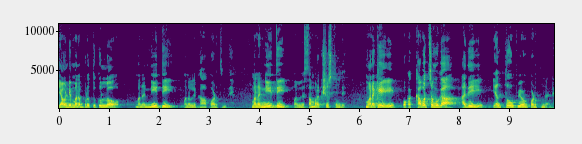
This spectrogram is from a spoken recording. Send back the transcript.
ఏమంటే మన బ్రతుకుల్లో మన నీతి మనల్ని కాపాడుతుంది. మన నీతి మనల్ని సంరక్షిస్తుంది. మనకి ఒక కవచముగా అది ఎంతో ఉపయోగపడుతుందండి.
